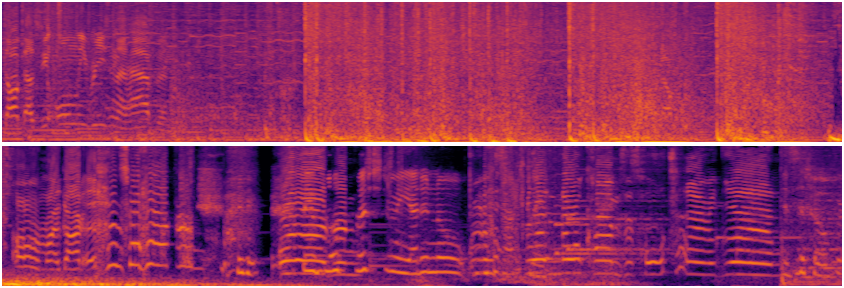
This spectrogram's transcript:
dog, that's the only reason that happened. Oh my god, Ange, what happened? They both pushed me. I didn't know what was We had no comms this whole time again. Is it over?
